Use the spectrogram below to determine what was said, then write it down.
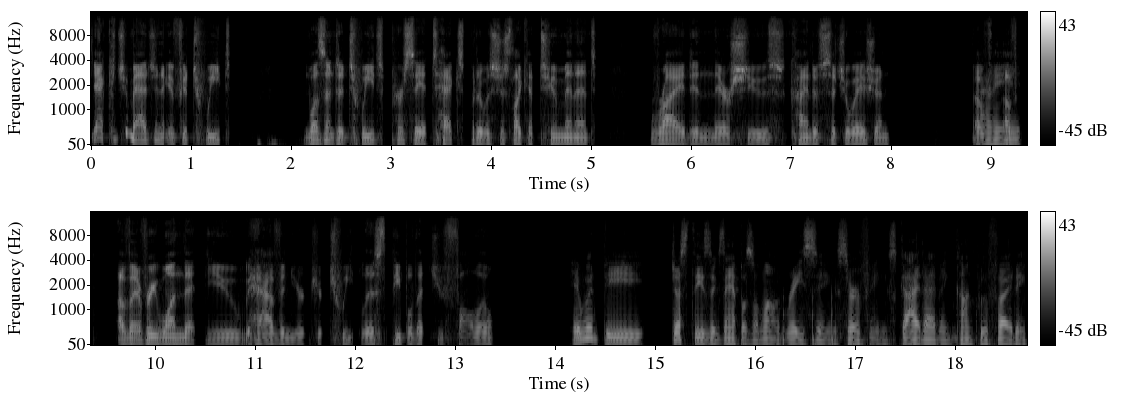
Yeah, could you imagine if a tweet wasn't a tweet per se, a text, but it was just like a two minute ride in their shoes kind of situation? Of, I mean, of, of everyone that you have in your, your tweet list, people that you follow. it would be just these examples alone: racing, surfing, skydiving, kung fu fighting.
